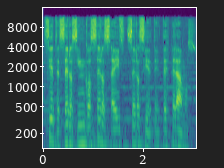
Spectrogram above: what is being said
705 0607. Te esperamos.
